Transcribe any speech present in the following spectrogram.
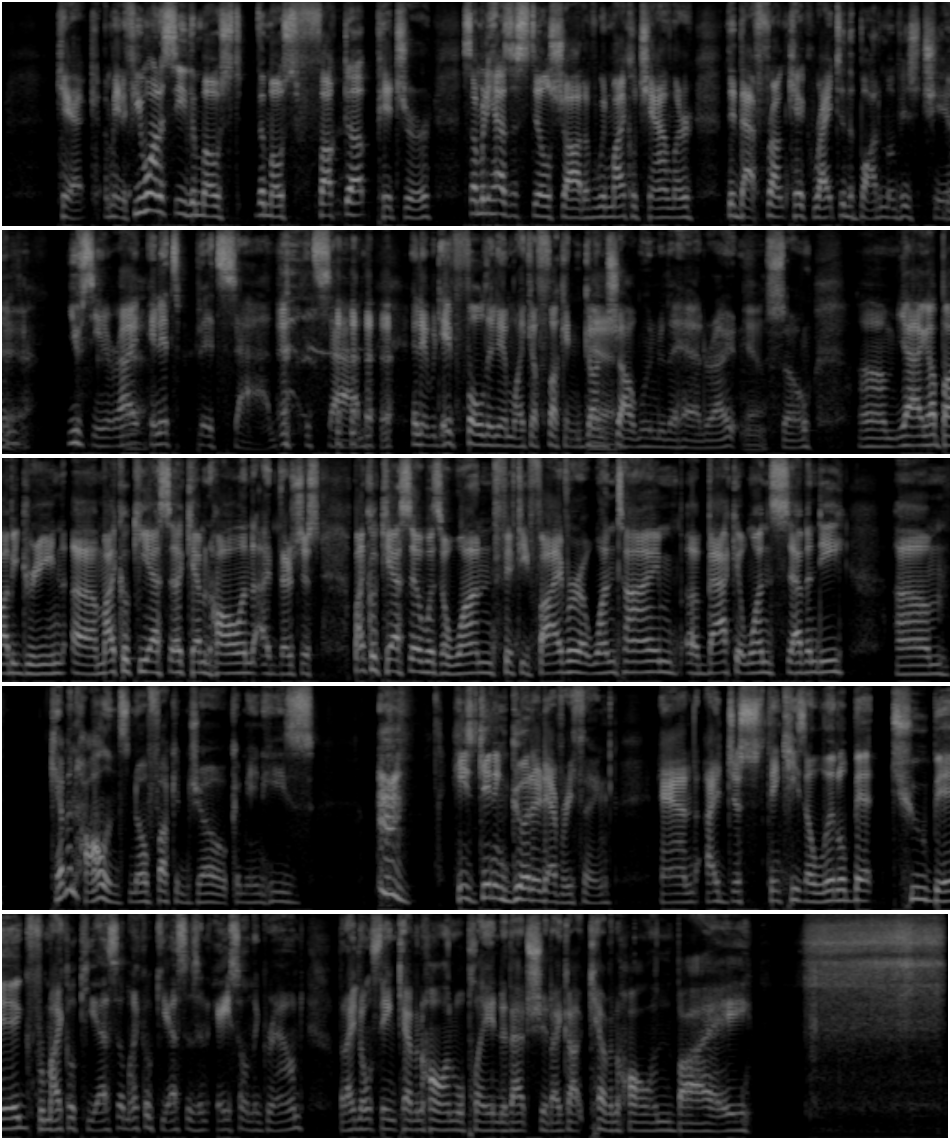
kick. I mean, if you want to see the most the most fucked up picture, somebody has a still shot of when Michael Chandler did that front kick right to the bottom of his chin. Yeah. You've seen it, right? And it's it's sad. It's sad. and it would it folded him like a fucking gunshot wound to the head, right? Yeah. So um, yeah, I got Bobby Green, uh, Michael Chiesa, Kevin Holland. I, there's just Michael Chiesa was a 155er at one time, uh, back at 170. Um, Kevin Holland's no fucking joke. I mean, he's he's getting good at everything. And I just think he's a little bit too big for Michael Chiesa. Michael Chiesa is an ace on the ground, but I don't think Kevin Holland will play into that shit. I got Kevin Holland by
